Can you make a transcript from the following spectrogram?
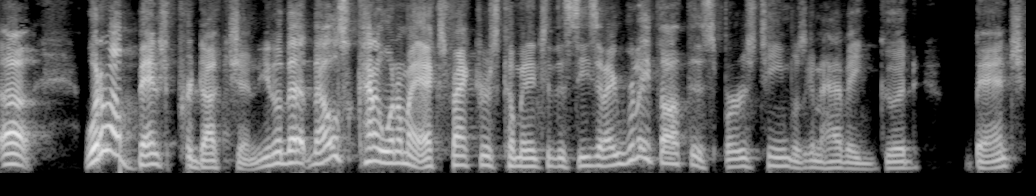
Uh, what about bench production? You know that that was kind of one of my X factors coming into the season. I really thought this Spurs team was going to have a good bench.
